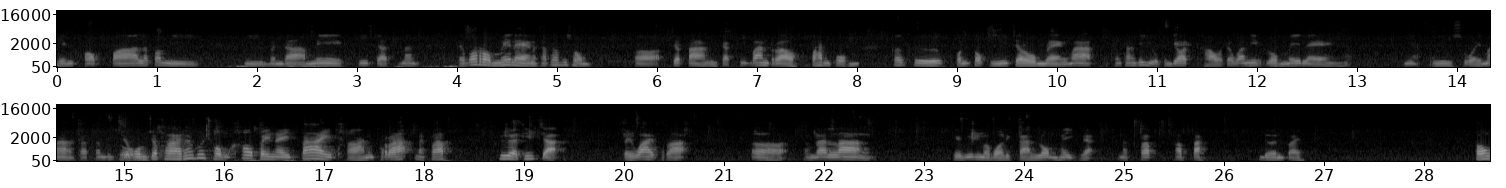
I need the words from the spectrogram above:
เห็นขอบฟ้าแล้วก็มีมีบรรดาเมฆที่จัดนั่น แต่ว่าลมไม่แรงนะครับท่านผู้ชมจะต่างจากที่บ้านเราบ้านผม ก็คือฝนตกนี้จะลมแรงมากทั้งๆที่อยู่บนยอดเขา แต่ว่านี่ลมไม่แรงเนี่ยวิวสวยมากครับท่านผู้ชมเดี๋ยวผมจะพาท่านผู้ชมเข้าไปในใต้ฐานพระนะครับ เพื่อที่จะไปไหว้พระทางด้านล่างเควินมาบริการล่มให้อีกแล้วนะครับเอาไปเดินไป ต้อง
